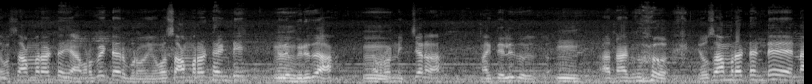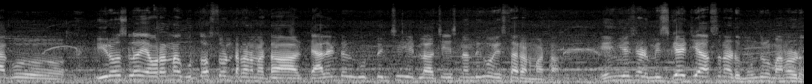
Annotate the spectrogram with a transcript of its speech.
యువ సామ్రాట్ ఎవరు పెట్టారు బ్రో? యువ సామ్రాట్ ఇది బిరుదా? ఎవరన్నా ఇచ్చారా? నాకు తెలీదు. నాకు యువ సామ్రాట్ అంటే నాకు ఈ రోజులో ఎవరన్నా గుర్తొస్తుంటారు అనమాట టాలెంట్ గుర్తించి ఇట్లా చేసినందుకు ఇస్తారనమాట ఏం చేశాడు? మిస్గైడ్ చేస్తున్నాడు ముందు మనోడు.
